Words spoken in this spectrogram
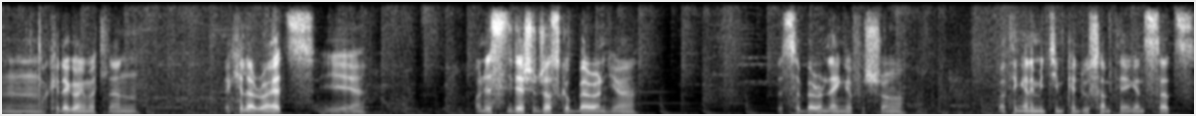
Mm, okay, they're going mid lane. The killer, right? Yeah. Honestly, they should just go Baron here. That's a Baron angle for sure. I don't think enemy team can do something against that.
